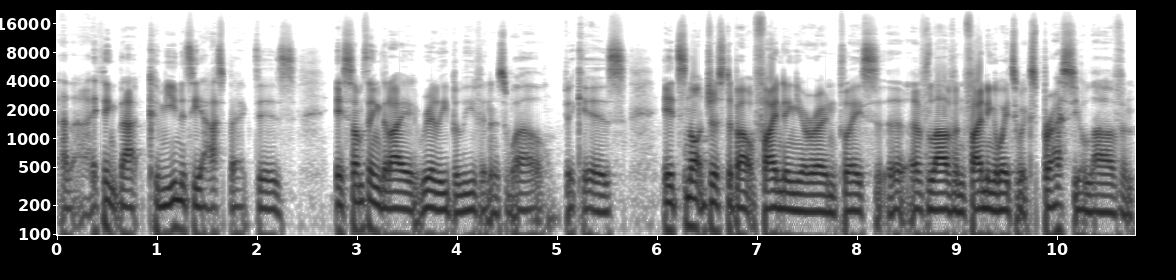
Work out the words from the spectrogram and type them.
And I think that community aspect is is something that I really believe in as well, because it's not just about finding your own place uh, of love and finding a way to express your love and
